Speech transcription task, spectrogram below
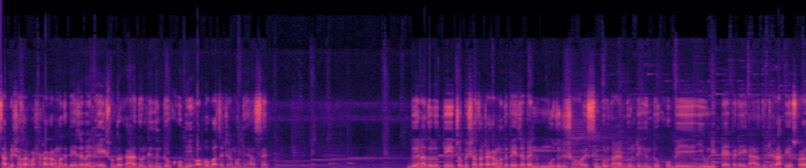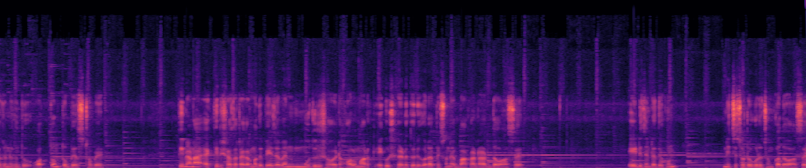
ছাব্বিশ হাজার পাঁচশো টাকার মধ্যে পেয়ে যাবেন এই সুন্দর কানের দুলটি কিন্তু খুবই অল্প বাজেটের মধ্যে আছে। দুই আনা চব্বিশ হাজার টাকার মধ্যে পেয়ে যাবেন মজুরি সহ সিম্পল কানের দুলটি কিন্তু খুবই ইউনিক টাইপের এই কানের দুলটি রাফ ইউজ করার জন্য কিন্তু অত্যন্ত বেস্ট হবে। তিন আনা একত্রিশ হাজার টাকার মধ্যে পেয়ে যাবেন মজুরি সহ এটা হলমার্ক একুশ ক্যারেটে তৈরি করা, পেছনে বাঁকা ডাট দেওয়া আছে। এই ডিজাইনটা দেখুন, নিচে ছোট করে ঝুমকা দেওয়া আছে।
